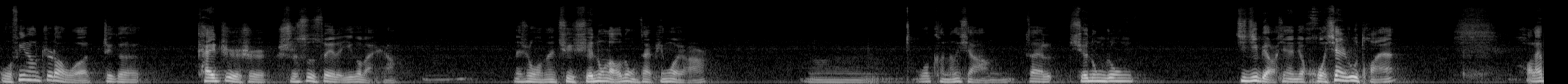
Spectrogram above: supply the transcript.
我非常知道我这个开智是十四岁的一个晚上，那是我们去学农劳动在苹果园嗯，我可能想在学农中。积极表现叫火线入团，后来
